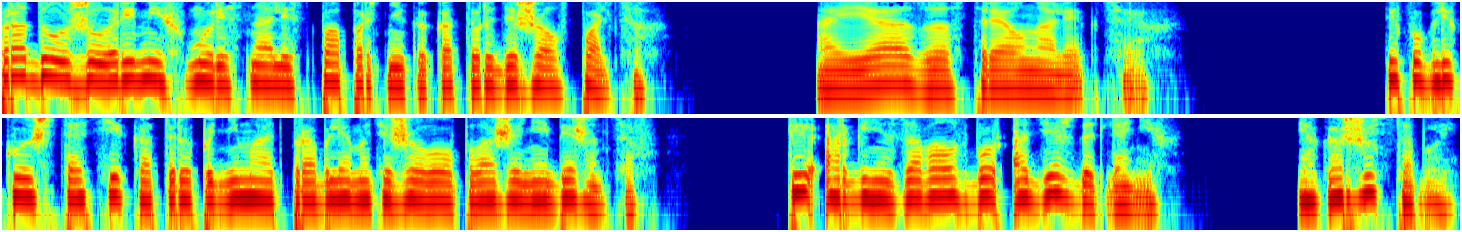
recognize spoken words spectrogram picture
Продолжил Реми, хмурясь на лист папоротника, который держал в пальцах. А я застрял на лекциях. Ты публикуешь статьи, которые поднимают проблемы тяжелого положения беженцев. Ты организовал сбор одежды для них. Я горжусь тобой.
